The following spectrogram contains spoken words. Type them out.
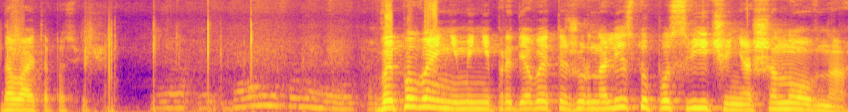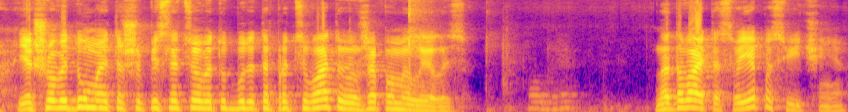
Давайте посвідчення. Я, я вам не повинна. Ви повинні мені пред'явити журналісту посвідчення, шановна. Якщо ви думаєте, що після цього ви тут будете працювати, ви вже помилились. Добре. Надавайте своє посвідчення,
